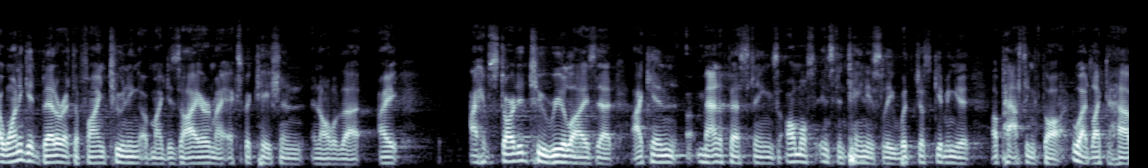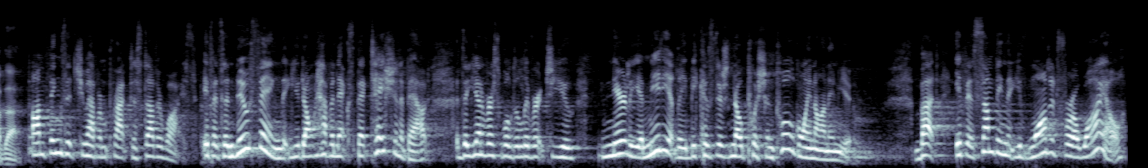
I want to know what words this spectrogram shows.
I want to get better at the fine tuning of my desire, and my expectation, and all of that. I, I have started to realize that I can uh, manifest things almost instantaneously with just giving it a passing thought. Oh, I'd like to have that. On things that you haven't practiced otherwise. If it's a new thing that you don't have an expectation about, the universe will deliver it to you nearly immediately because there's no push and pull going on in you. But if it's something that you've wanted for a while,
